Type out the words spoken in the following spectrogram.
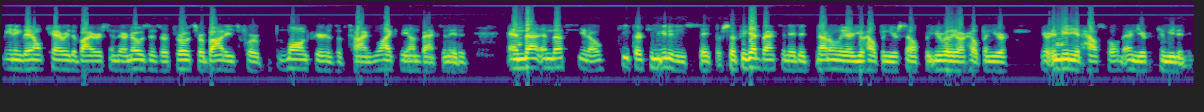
meaning they don't carry the virus in their noses or throats or bodies for long periods of time, like the unvaccinated, and that and thus you know keep their communities safer. So if you get vaccinated, not only are you helping yourself, but you really are helping your, your immediate household and your community.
